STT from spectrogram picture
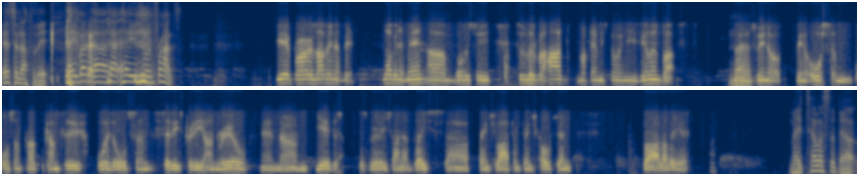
that's enough of that. Hey, but uh, how, how you doing, France? Yeah, bro, loving it, man. Loving it, man. Um, obviously, it's a little bit hard. My family's still in New Zealand, but uh, Mm. it's been a been an awesome, awesome club to come to. Always awesome. City's pretty unreal, and um, yeah, just just really trying to embrace uh, French life and French culture. And bro, I love it here. Mate, tell us about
